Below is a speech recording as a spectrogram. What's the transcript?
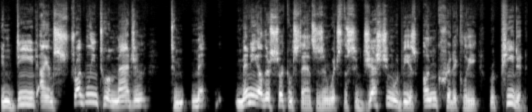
Indeed, I am struggling to imagine to me- many other circumstances in which the suggestion would be as uncritically repeated.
